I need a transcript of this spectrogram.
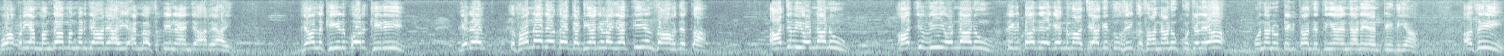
ਉਹ ਆਪਣੀਆਂ ਮੰਗਾਂ ਮੰਗਣ ਜਾ ਰਿਹਾ ਸੀ ਐਮਐਸਪੀ ਲੈਣ ਜਾ ਰਿਹਾ ਸੀ। ਜਾਂ ਲਖੀਣਪੁਰ ਖੀਰੀ, ਜਿਹੜੇ ਕਿਸਾਨਾਂ ਦੇ ਉੱਤੇ ਗੱਡੀਆਂ ਚੜਾਈਆਂ ਕੀ ਇਨਸਾਫ ਦਿੱਤਾ? ਅੱਜ ਵੀ ਉਹਨਾਂ ਨੂੰ ਅੱਜ ਵੀ ਉਹਨਾਂ ਨੂੰ ਟਿਕਟਾਂ ਦੇ ਕੇ ਨਵਾਜਿਆ ਕਿ ਤੁਸੀਂ ਕਿਸਾਨਾਂ ਨੂੰ ਕੁਚਲਿਆ। ਉਹਨਾਂ ਨੂੰ ਟਿਕਟਾਂ ਦਿੱਤੀਆਂ ਇਹਨਾਂ ਨੇ ਐਮਪੀ ਦੀਆਂ। ਅਸੀਂ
